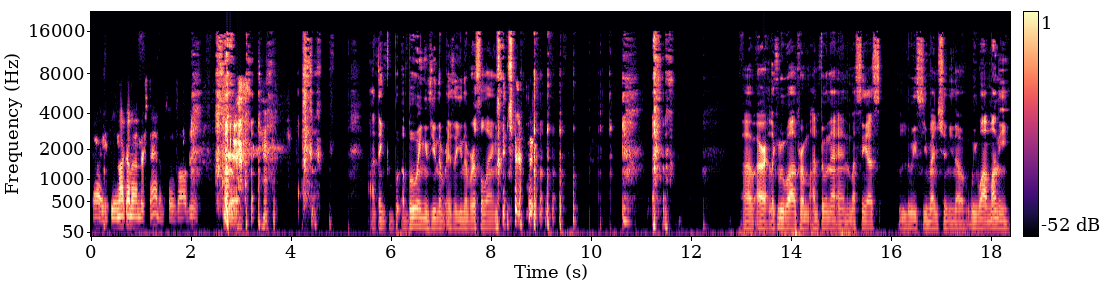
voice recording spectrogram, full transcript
Yeah, he- he's not gonna understand him, so it's all good. Yeah. I think bo- booing is uni- is a universal language. um, all right, let's move on from Antuna and Macias. Luis, you mentioned, you know, we want money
